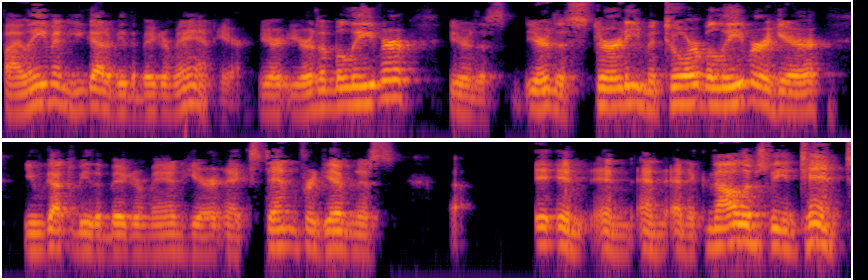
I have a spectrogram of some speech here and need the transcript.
Philemon, you got to be the bigger man here. You're you're the believer. You're the you're the sturdy, mature believer here. You've got to be the bigger man here and extend forgiveness, in, in, and and acknowledge the intent,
